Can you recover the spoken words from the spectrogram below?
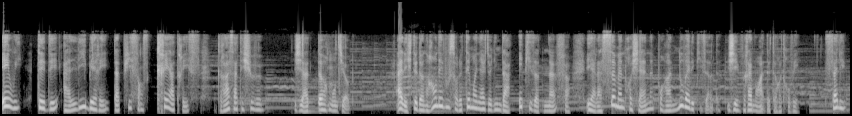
Et oui, t'aider à libérer ta puissance créatrice grâce à tes cheveux. J'adore mon job. Allez, je te donne rendez-vous sur le témoignage de Linda, épisode 9, et à la semaine prochaine pour un nouvel épisode. J'ai vraiment hâte de te retrouver. Salut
